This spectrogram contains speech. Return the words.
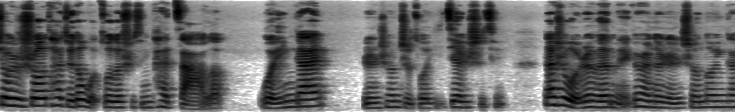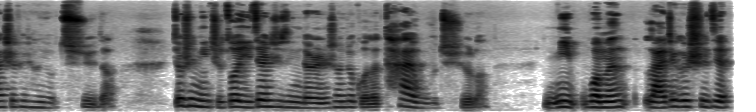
就是说他觉得我做的事情太杂了，我应该人生只做一件事情。但是我认为每个人的人生都应该是非常有趣的，就是你只做一件事情，你的人生就过得太无趣了。你我们来这个世界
